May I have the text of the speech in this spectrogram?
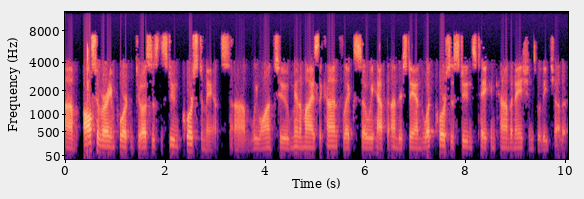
Um, also very important to us is the student course demands. Um, we want to minimize the conflicts, so we have to understand what courses students take in combinations with each other.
